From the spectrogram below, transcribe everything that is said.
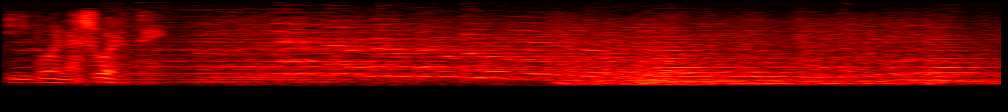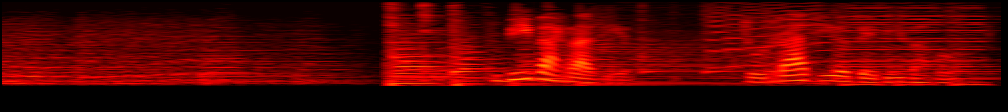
y buena suerte. Viva Radio, tu radio de viva voz.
